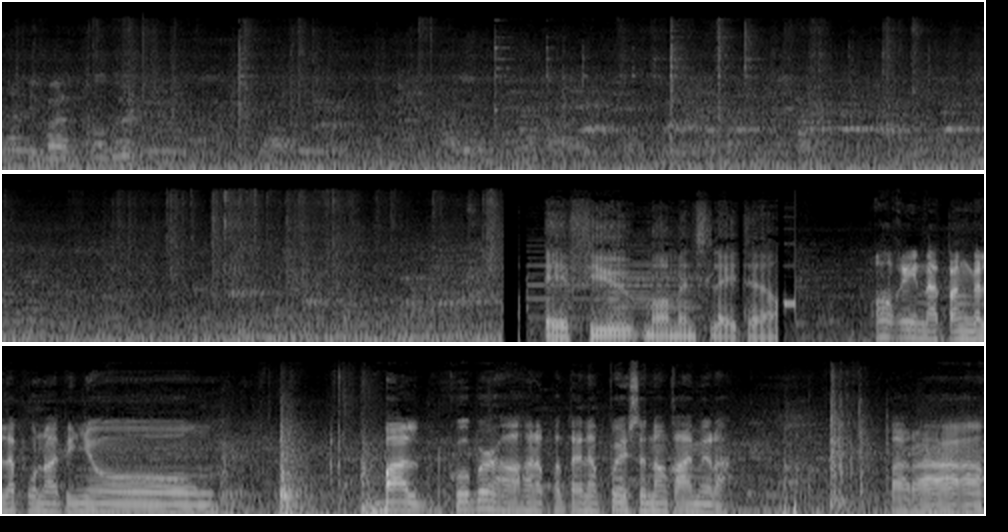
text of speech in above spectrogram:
Natin valve cover. A few moments later. Okay, natanggal na po natin yung valve cover. Hahanap na tayo ng pwesto ng camera. Para uh,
